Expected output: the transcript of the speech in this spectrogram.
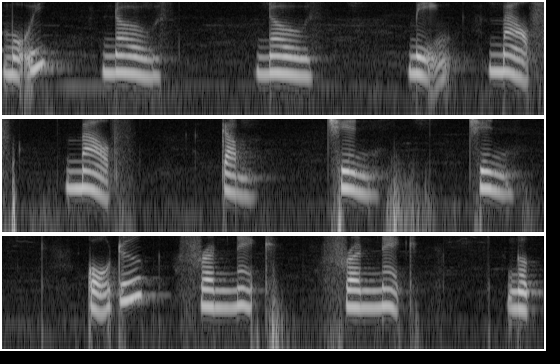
Mũi, nose nose. Miệng, mouth mouth. Cầm, chin chin. Cổ trước front neck front neck ngực.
